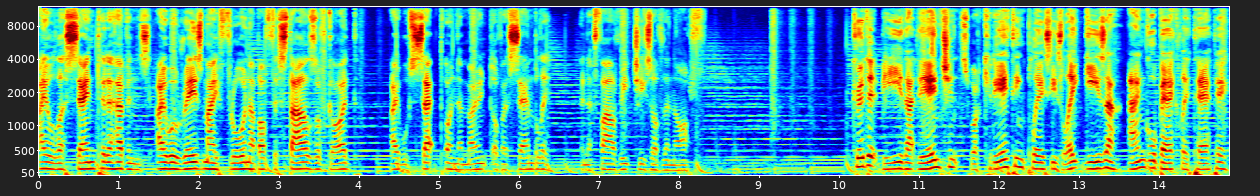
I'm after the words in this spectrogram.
I will ascend to the heavens, I will raise my throne above the stars of God, I will sit on the mount of assembly in the far reaches of the north. Could it be that the ancients were creating places like Giza and Gobekli Tepe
